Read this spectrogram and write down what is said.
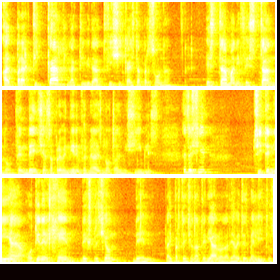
al practicar la actividad física, esta persona está manifestando tendencias a prevenir enfermedades no transmisibles. Es decir, si tenía o tiene el gen de expresión de la hipertensión arterial o la diabetes mellitus,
